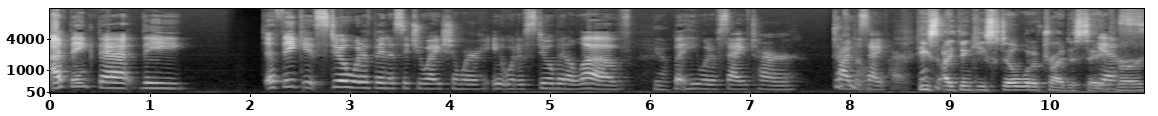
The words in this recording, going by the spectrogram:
I think that the, I think it still would have been a situation where it would have still been a love, Yeah. but he would have saved her, tried to save her. He's. I think he still would have tried to save Yes. her,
